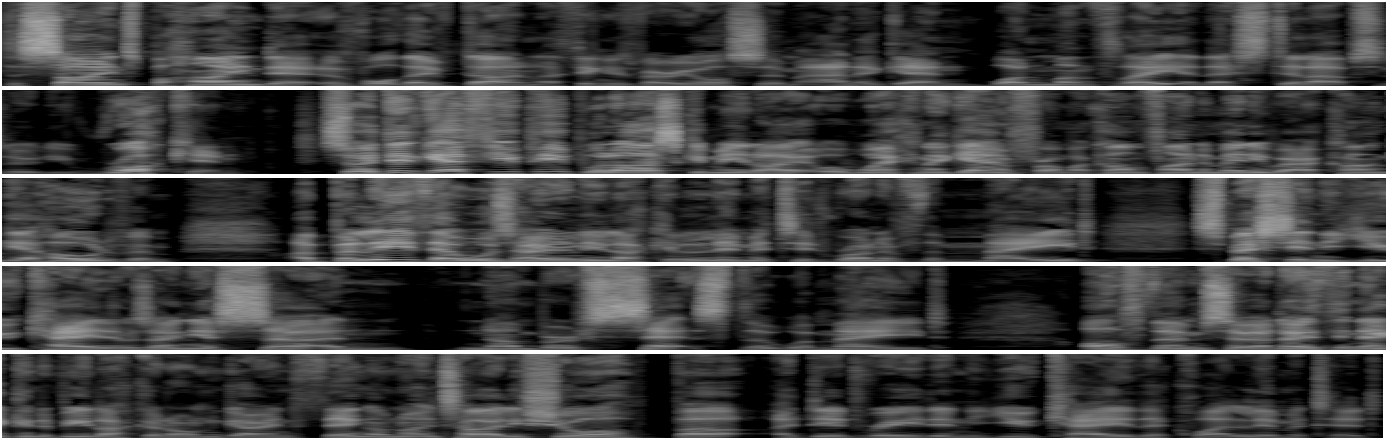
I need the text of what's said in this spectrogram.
the science behind it of what they've done, I think, is very awesome. And again, one month later, they're still absolutely rocking. So I did get a few people asking me like, well, where can I get them from? I can't find them anywhere. I can't get hold of them. I believe there was only like a limited run of them made, especially in the UK. There was only a certain number of sets that were made of them. So I don't think they're going to be like an ongoing thing. I'm not entirely sure, but I did read in the UK they're quite limited.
